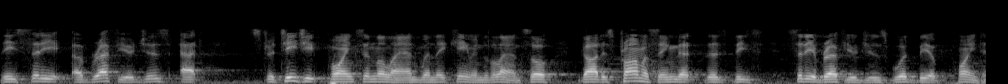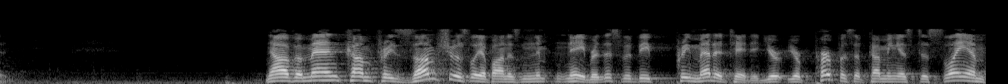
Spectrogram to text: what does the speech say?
these city of refuges at strategic points in the land when they came into the land. So God is promising that these city of refuges would be appointed. Now, if a man come presumptuously upon his neighbor, this would be premeditated. Your, your purpose of coming is to slay him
